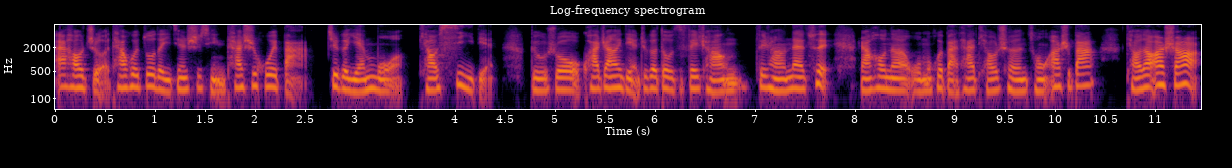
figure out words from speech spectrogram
爱好者他会做的一件事情，他是会把这个研磨调细一点。比如说我夸张一点，这个豆子非常非常耐萃，然后呢，我们会把它调成从二十八调到二十二。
